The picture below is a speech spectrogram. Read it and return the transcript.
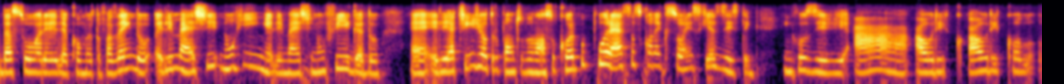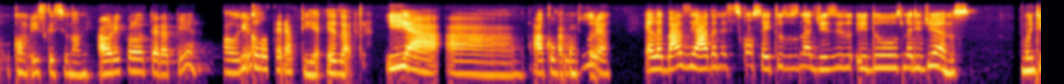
da sua orelha, como eu tô fazendo, ele mexe num rim, ele mexe num fígado, é, ele atinge outro ponto do nosso corpo por essas conexões que existem. Inclusive a auric, auricolo, como, esqueci o nome. Auriculoterapia? Auriculoterapia, exato. E a, a, a acupuntura, ela é baseada nesses conceitos dos nadis e, e dos meridianos. Muito,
